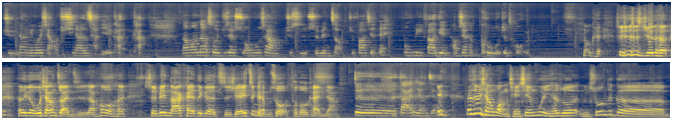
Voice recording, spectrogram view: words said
具。那你会想要去其他的产业看一看。然后那时候就在网络上就是随便找，就发现哎，风力发电好像很酷，我就投了。OK，所以就是觉得他这个我想转职，然后随便拉开这个职缺，哎，这个很不错，偷偷看这样。对对对对，大概像这样。哎，那这边想往前先问一下，说你说这个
